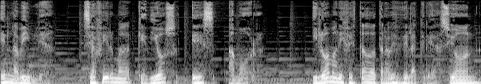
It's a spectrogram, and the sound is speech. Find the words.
En la Biblia se afirma que Dios es amor y lo ha manifestado a través de la creación,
